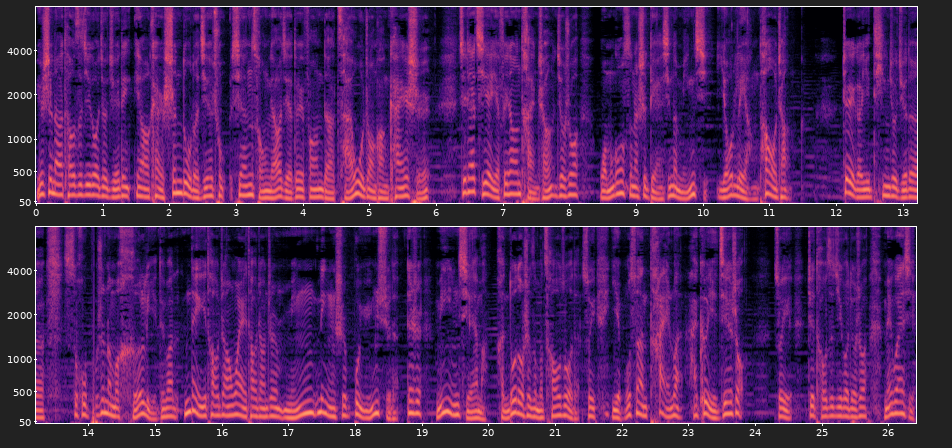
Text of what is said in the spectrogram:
于是呢，投资机构就决定要开始深度的接触，先从了解对方的财务状况开始。这家企业也非常坦诚，就说我们公司呢是典型的民企，有两套账。这个一听就觉得似乎不是那么合理，对吧？内一套账，外一套账，这明令是不允许的。但是民营企业嘛，很多都是这么操作的，所以也不算太乱，还可以接受。所以这投资机构就说没关系。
